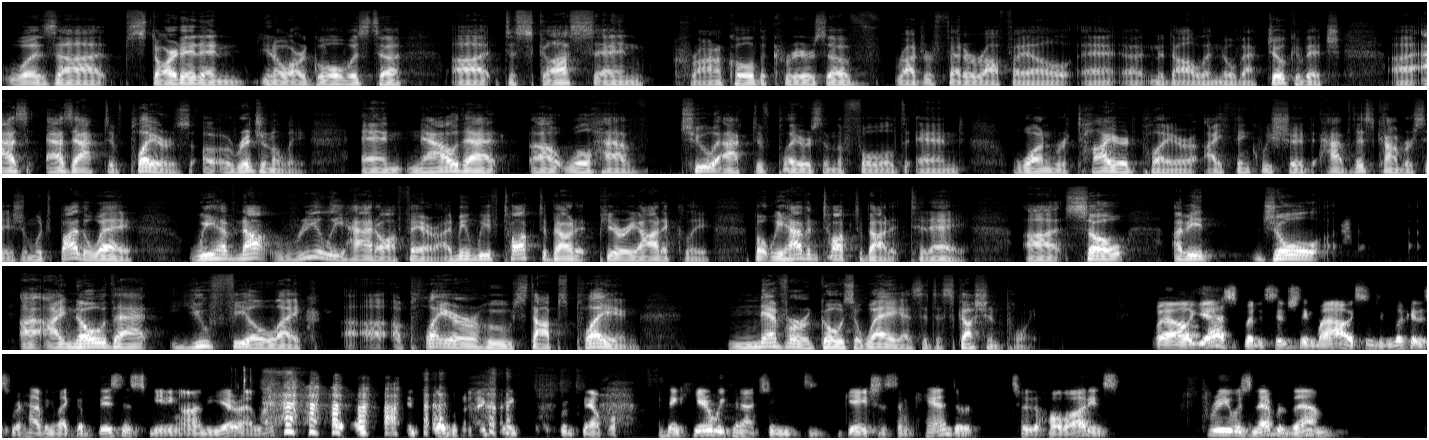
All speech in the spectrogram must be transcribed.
was uh, started, and you know our goal was to uh, discuss and chronicle the careers of Roger Federer, Rafael, uh, Nadal, and Novak Djokovic uh, as as active players uh, originally. And now that uh, we'll have two active players in the fold and one retired player, I think we should have this conversation, which, by the way, we have not really had off air. I mean, we've talked about it periodically, but we haven't talked about it today. Uh, so, I mean, Joel, I, I know that you feel like a, a player who stops playing never goes away as a discussion point. Well, yes, but it's interesting. Wow, it's interesting. Look at this. We're having like a business meeting on the air. I like and so, but I think, for example, I think here we can actually engage in some candor to the whole audience. Three was never them.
